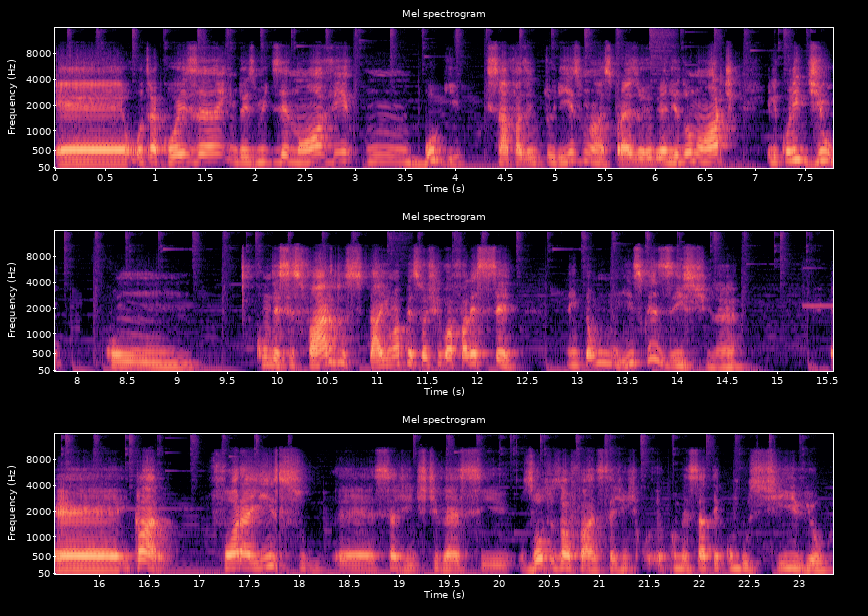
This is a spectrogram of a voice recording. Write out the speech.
É, outra coisa, em 2019, um bug que estava fazendo turismo nas praias do Rio Grande do Norte, ele colidiu com, com desses fardos, tá? E uma pessoa chegou a falecer. Então, risco existe, né? É, e claro, fora isso, é, se a gente tivesse os outros alfazes, se a gente começar a ter combustível,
